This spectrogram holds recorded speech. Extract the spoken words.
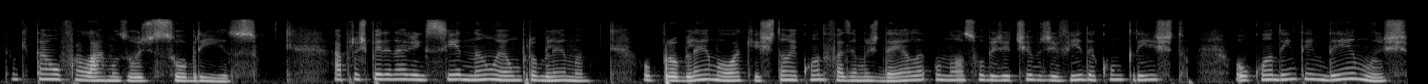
Então, que tal falarmos hoje sobre isso? A prosperidade em si não é um problema. O problema ou a questão é quando fazemos dela o nosso objetivo de vida com Cristo, ou quando entendemos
